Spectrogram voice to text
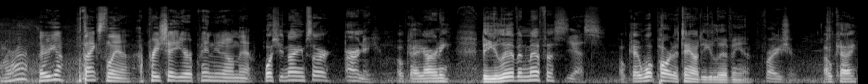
All right. There you go. Well, thanks, Lynn. I appreciate your opinion on that. What's your name, sir? Ernie. Okay, Ernie. Do you live in Memphis? Yes. Okay, what part of town do you live in? Frayser. Okay.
